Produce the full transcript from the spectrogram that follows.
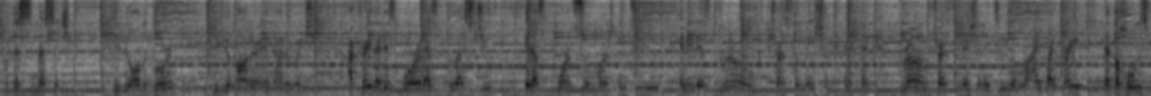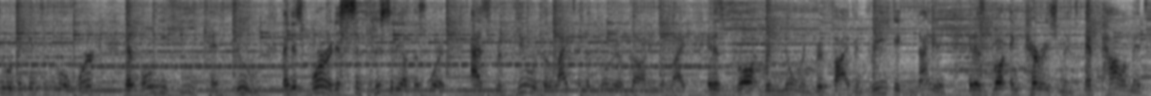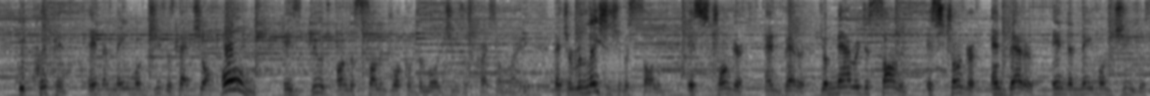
for this message. We give you all the glory, we give you honor and adoration. I pray that this word has blessed you. It has poured so much into you and it has brought transformation, brought transformation into your life. I pray that the Holy Spirit will begin to do a work that only He can do. That this word, this simplicity of this word, has revealed the light and the glory of God in your life. It has brought renewing, reviving, reigniting. It has brought encouragement, empowerment, equipping in the name of Jesus. That your home is built on the solid rock of the Lord Jesus Christ Almighty. That your relationship is solid, is stronger and better. Your marriage is solid, is stronger and better in the name of Jesus.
